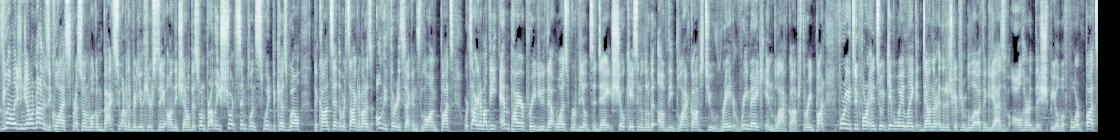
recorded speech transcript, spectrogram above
is going on ladies and gentlemen, my name is eColi Espresso and welcome back to another video here today on the channel. This one probably short, simple, and sweet because, well, the content that we're talking about is only 30 seconds long, but we're talking about the Empire preview that was revealed today, showcasing a little bit of the Black Ops 2 Raid remake in Black Ops 3, but before we get too far into it, giveaway link down there in the description below. I think you guys have all heard this spiel before, but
